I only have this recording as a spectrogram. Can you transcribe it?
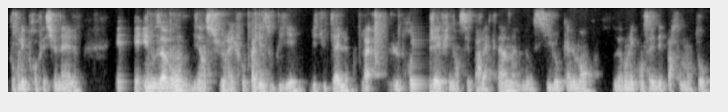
pour les professionnels, et, nous avons, bien sûr, il ne faut pas les oublier, les tutelles. le projet est financé par la CNAM, mais aussi localement, nous avons les conseils départementaux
